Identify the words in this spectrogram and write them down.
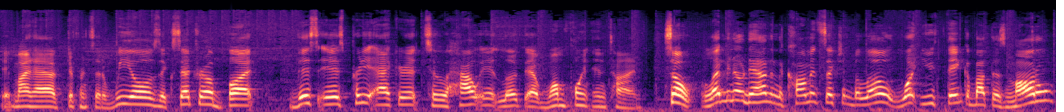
it might have different set of wheels, etc. But this is pretty accurate to how it looked at one point in time. So let me know down in the comment section below what you think about this model.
